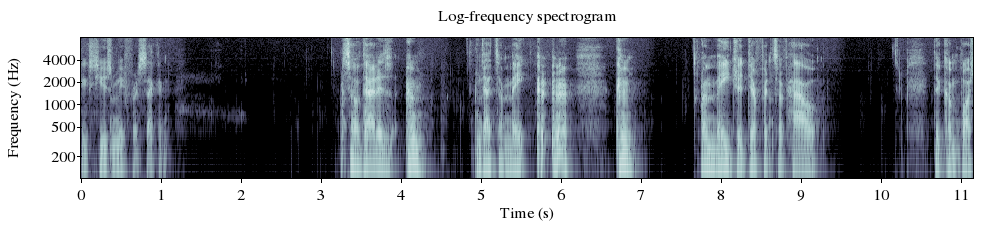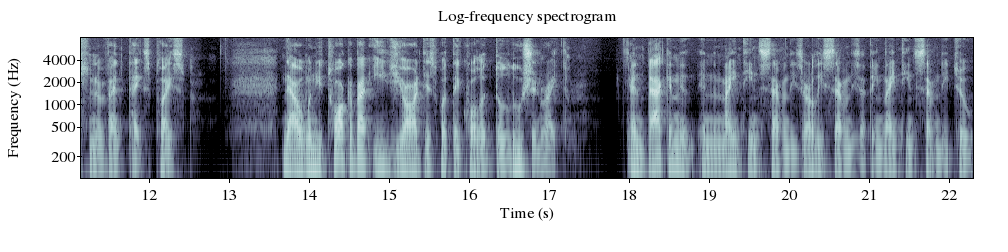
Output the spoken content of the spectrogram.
Excuse me for a second. So that is that's a ma- a major difference of how the combustion event takes place. Now, when you talk about EGR, there's what they call a dilution rate. And back in the, in the 1970s, early 70s, I think 1972,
